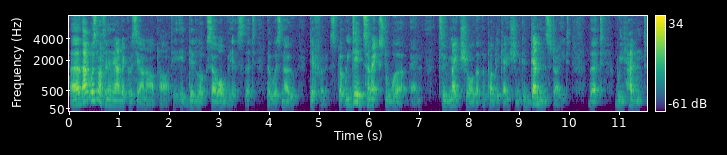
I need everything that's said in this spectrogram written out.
Uh, that was not an inadequacy on our part. It, it did look so obvious that there was no difference. But we did some extra work then to make sure that the publication could demonstrate that we hadn't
